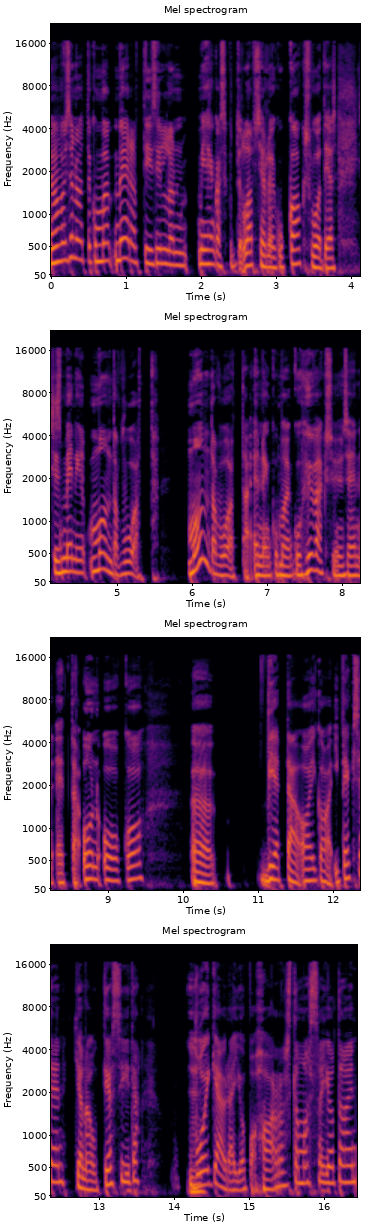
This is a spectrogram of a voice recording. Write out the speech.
No mä voin sanoa, että kun me merrattiin silloin miehen kanssa, kun lapsi oli joku kaksivuotias, siis meni monta vuotta. Monta vuotta ennen kuin mä niin hyväksyin sen, että on ok ö, viettää aikaa itekseen ja nauttia siitä. Mm. Voi käydä jopa harrastamassa jotain.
